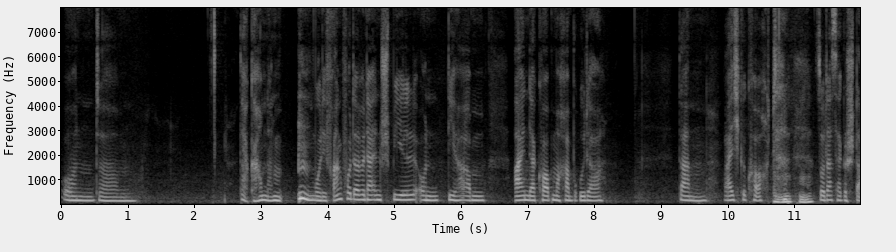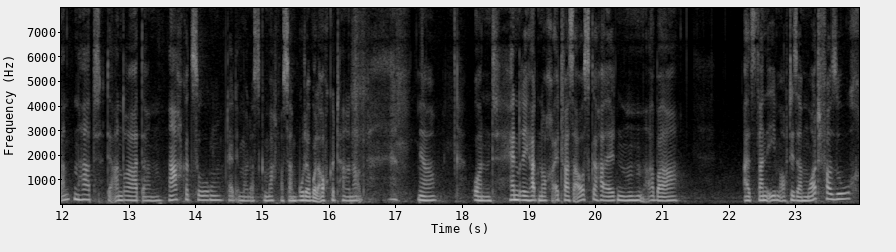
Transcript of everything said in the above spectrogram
Und ähm, da kam dann wohl die Frankfurter wieder ins Spiel und die haben einen der Korbmacher-Brüder dann weich gekocht, mhm, sodass er gestanden hat. Der andere hat dann nachgezogen. Der hat immer das gemacht, was sein Bruder wohl auch getan hat. Ja. Und Henry hat noch etwas ausgehalten, aber als dann eben auch dieser Mordversuch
